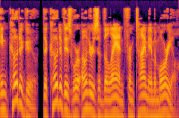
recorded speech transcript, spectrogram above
In Kodagu, the Kodavas were owners of the land from time immemorial.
